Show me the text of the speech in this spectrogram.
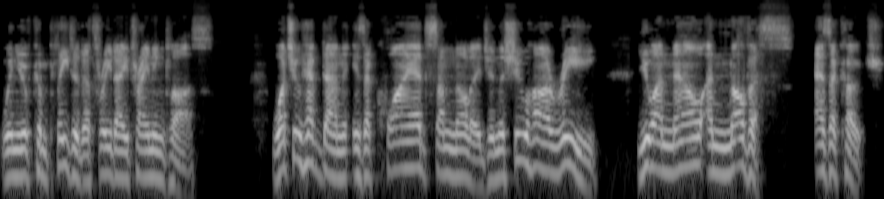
when you've completed a three day training class. What you have done is acquired some knowledge. In the Shu Ha Ri, you are now a novice as a coach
